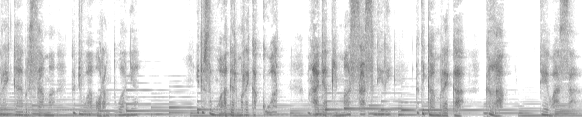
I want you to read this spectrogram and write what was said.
mereka bersama kedua orang tuanya. Itu semua agar mereka kuat menghadapi masa sendiri ketika mereka kelak dewasa.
